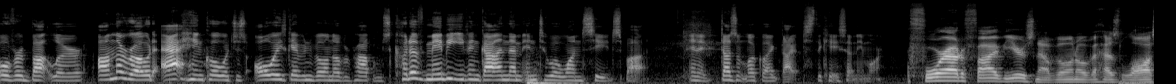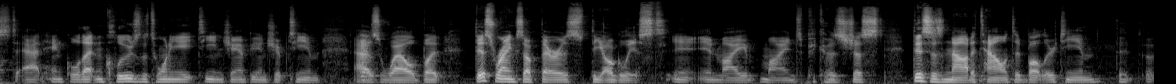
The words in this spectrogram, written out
over Butler on the road at Hinkle, which has always given Villanova problems, could have maybe even gotten them into a one seed spot. And it doesn't look like that's the case anymore four out of five years now, Villanova has lost at Hinkle. That includes the 2018 championship team as well. But this ranks up there as the ugliest in, in, my mind because just this is not a talented Butler team. That, uh,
